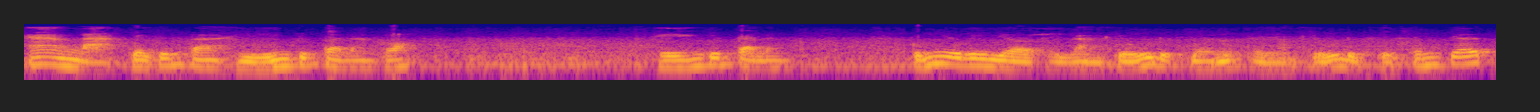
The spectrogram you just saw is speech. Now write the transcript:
an lạc cho chúng ta, hiện chúng ta đang có. Hiện chúng ta đang có. Cũng như bây giờ thì làm chủ được bệnh thì làm chủ được sự sống chết,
